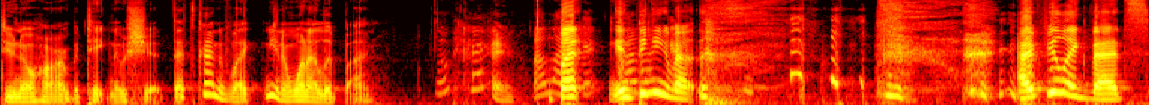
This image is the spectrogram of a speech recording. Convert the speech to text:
do no harm but take no shit. That's kind of like you know one I live by. okay, I like But it. in I thinking like about, I feel like that's.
